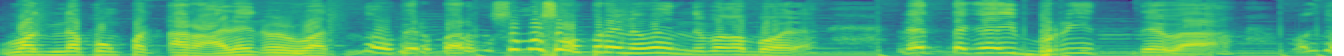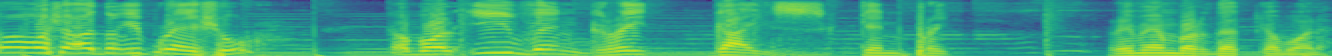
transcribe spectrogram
wag na pong pag-aralan or what. No, pero parang sumasobra naman, 'di ba, Kabola? Let the guy breathe, 'di ba? Wag naman masyadong i-pressure. Kabola, even great guys can break. Remember that, Kabola.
